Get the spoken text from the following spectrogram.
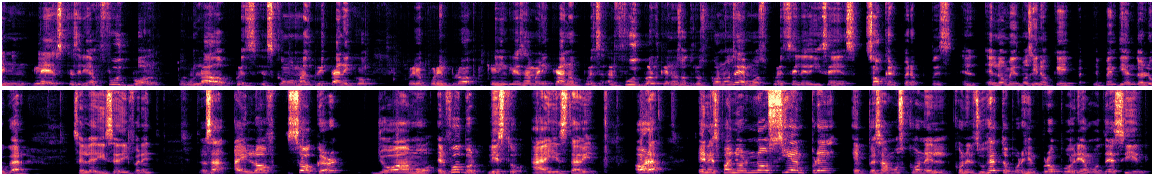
en inglés, que sería fútbol, por un lado, pues es como más británico, pero por ejemplo, en inglés americano, pues al fútbol que nosotros conocemos, pues se le dice es soccer, pero pues es lo mismo, sino que dependiendo del lugar, se le dice diferente. Entonces, I love soccer, yo amo el fútbol, listo, ahí está bien. Ahora, en español no siempre empezamos con el, con el sujeto, por ejemplo, podríamos decir,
